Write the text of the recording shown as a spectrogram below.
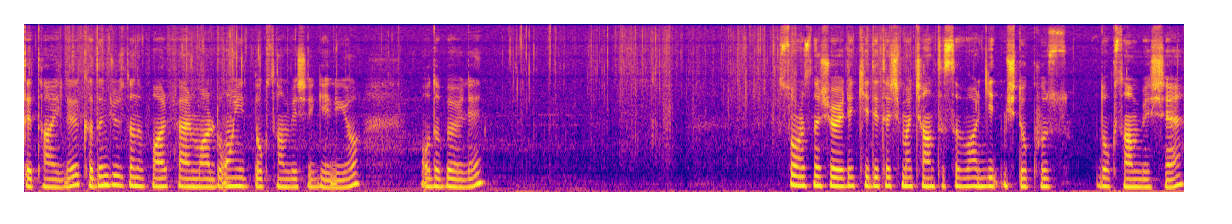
detaylı. Kadın cüzdanı var. Fermuarlı 17.95'e geliyor. O da böyle. Sonrasında şöyle kedi taşıma çantası var. 79.95'e.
